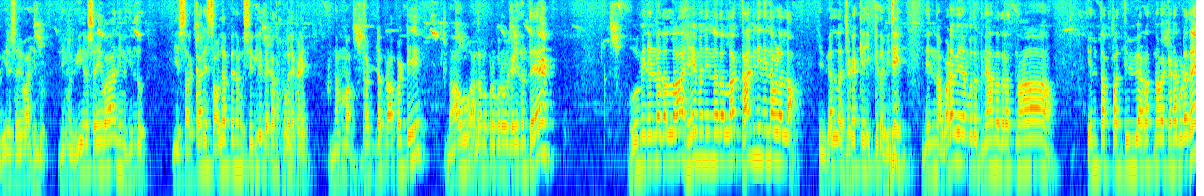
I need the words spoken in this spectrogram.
ವೀರಶೈವ, ಹಿಂದೂ. ನಿಮ್ಮ ವೀರಶೈವ, ನಿಮ್ಮ ಹಿಂದೂ. ಈ ಸರ್ಕಾರಿ ಸೌಲಭ್ಯ ನಮಗೆ ಸಿಗಲಿ, ಬೇಕಾದ್ರೆ ಹೋಗಲಿ ಕಡೆ. ನಮ್ಮ ದೊಡ್ಡ ಪ್ರಾಪರ್ಟಿ ನಾವು ಅಲ್ಲಮ್ಮ ಪ್ರಭುರವ್ರು ಹೇಳಿದಂತೆ, ಭೂಮಿ ನಿನ್ನದಲ್ಲ, ಹೇಮ ನಿನ್ನದಲ್ಲ, ಕಾಮಿನಿ ನಿನ್ನವಳಲ್ಲ. ಇವೆಲ್ಲ ಜಗಕ್ಕೆ ಇಕ್ಕಿದ ವಿಧಿ. ನಿನ್ನ ಒಡವೆ ಎಂಬುದು ಜ್ಞಾನದ ರತ್ನ. ಇಂತಪ್ಪ ದಿವ್ಯ ರತ್ನವ ಕೆಡಗುಡದೆ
